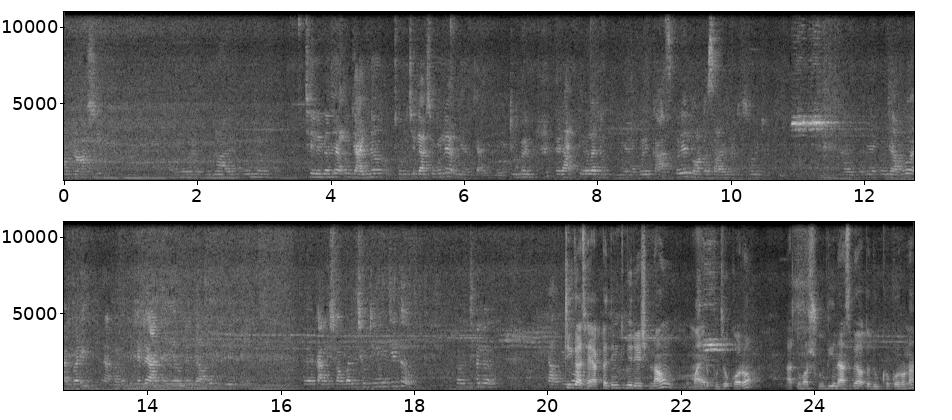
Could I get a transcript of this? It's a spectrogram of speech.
আমি আসি আর অন্য ছেলের কাছে এখন যাই না ছোটো ছেলে আসে বলে আমি আর যাই না একটু রাত্রিবেলা ঢুকি একবারে কাজ করে নটা সাড়ে নটার সময় ঢুকি এখন যাব একবারই রান্না করতে খেতে আটে ওটা যাব। এবার কালকে সবারই ছুটি নিয়েছি তো জন্য ঠিক আছে, একটা দিন তুমি রেস্ট নাও, মায়ের পুজো করো, আর তোমার সুদিন আসবে, অত দুঃখ করো না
